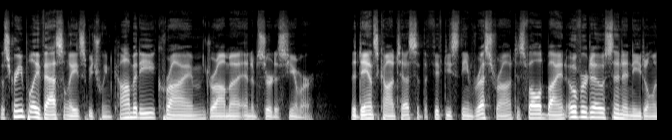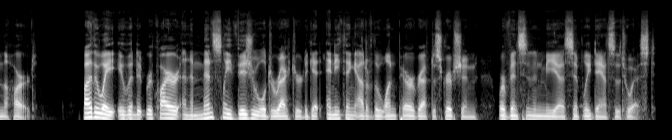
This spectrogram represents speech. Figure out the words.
the screenplay vacillates between comedy, crime, drama, and absurdist humor. The dance contest at the 50s themed restaurant is followed by an overdose and a needle in the heart. By the way, it would require an immensely visual director to get anything out of the one paragraph description where Vincent and Mia simply dance the twist.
